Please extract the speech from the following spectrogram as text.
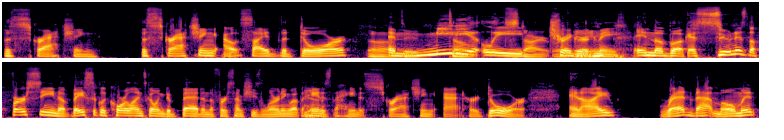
the scratching the scratching outside the door Oh, immediately with triggered me. me in the book. As soon as the first scene of basically Coraline's going to bed and the first time she's learning about the hand is the hand is scratching at her door. And I read that moment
